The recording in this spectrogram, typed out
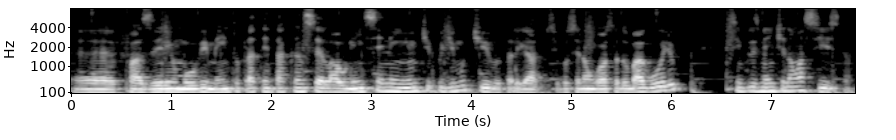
é, fazerem um movimento para tentar cancelar alguém sem nenhum tipo de motivo, tá ligado? Se você não gosta do bagulho, simplesmente não assista.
